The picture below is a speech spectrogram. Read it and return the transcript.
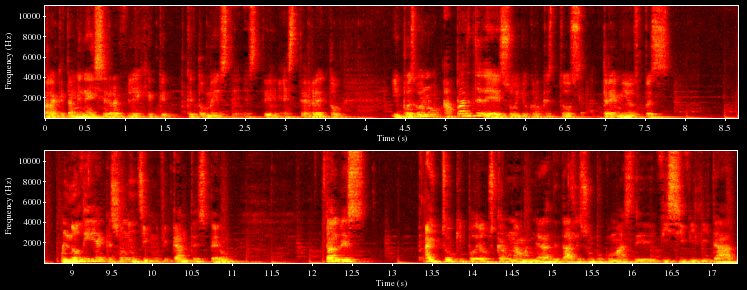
para que también ahí se refleje que, que tomé este, este, este reto. Y pues bueno, aparte de eso, yo creo que estos premios, pues no diría que son insignificantes, pero tal vez Italki podría buscar una manera de darles un poco más de visibilidad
